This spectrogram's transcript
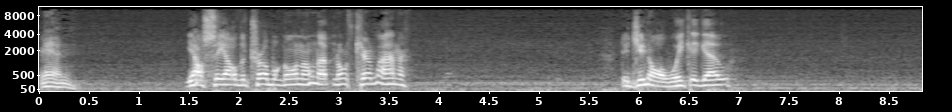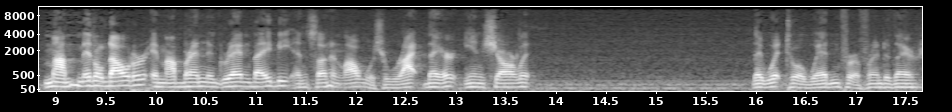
And y'all see all the trouble going on up North Carolina? Did you know a week ago my middle daughter and my brand new grandbaby and son in law was right there in Charlotte? They went to a wedding for a friend of theirs.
